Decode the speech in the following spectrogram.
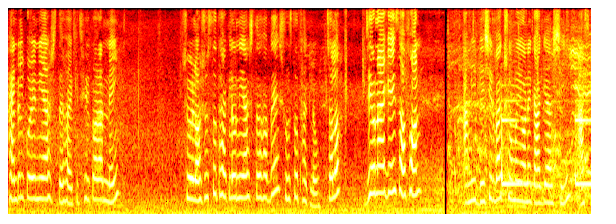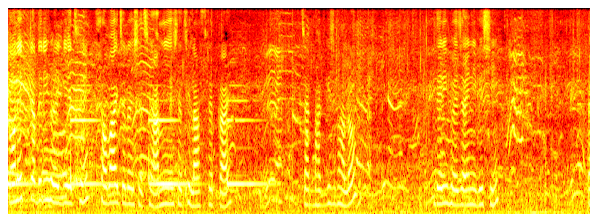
হ্যান্ডেল করে নিয়ে আসতে হয়, কিছুই করার নেই। শরীর অসুস্থ থাকলেও নিয়ে আসতে হবে, সুস্থ থাকলেও। চলো, যেও না আগেই সাফন। আমি বেশিরভাগ সময় অনেক আগে আসি। আজকে অনেকটা দেরি হয়ে গিয়েছে। সবাই চলে এসেছে। আমি এসেছি লাস্টে প্রায়। যাক, ভাগ্যিস ভালো। দেরি হয়ে যায়নি বেশি। তা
